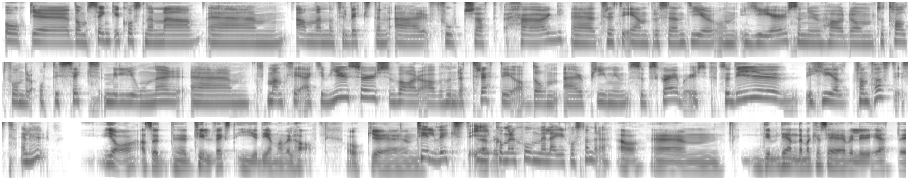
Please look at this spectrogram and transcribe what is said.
och eh, de sänker kostnaderna. Eh, användartillväxten är fortsatt hög, eh, 31 procent year on year. Så nu har de totalt 286 miljoner eh, monthly active users varav 130 av dem är premium subscribers. Så det är ju helt fantastiskt, eller hur? Ja, alltså tillväxt är ju det man vill ha. Och, eh, tillväxt i kombination med lägre kostnader? Ja. Eh, det, det, enda man kan säga är väl att eh,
